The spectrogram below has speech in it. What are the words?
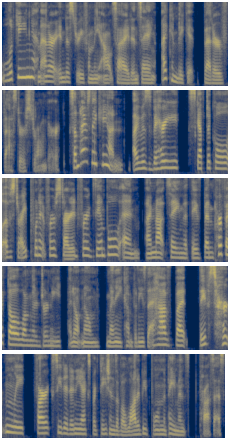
looking at our industry from the outside and saying i can make it better faster stronger. Sometimes they can. I was very skeptical of stripe when it first started for example and i'm not saying that they've been perfect all along their journey. I don't know many companies that have, but they've certainly far exceeded any expectations of a lot of people in the payments process.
